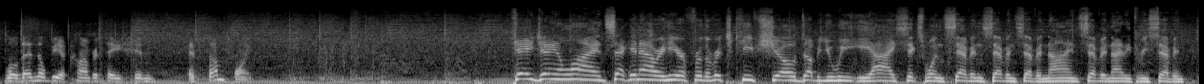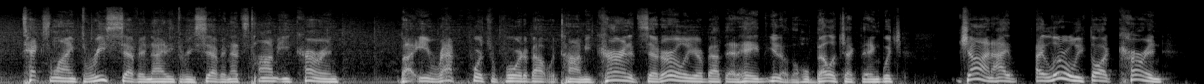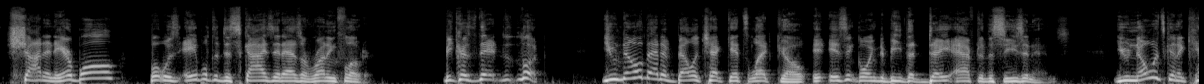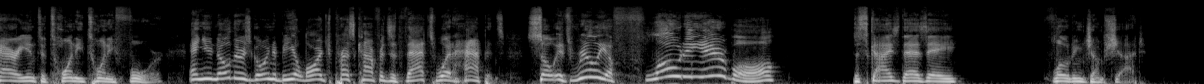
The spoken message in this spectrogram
well, then there'll be a conversation at some point. KJ and Lion, second hour here for the Rich Keefe Show, WEEI 617 779 7937. Text line 37937. That's Tom E. Curran. About Ian Rapoport's report about what Tommy Curran had said earlier about that, hey, you know, the whole Belichick thing, which, John, I, I literally thought Curran shot an air ball, but was able to disguise it as a running floater. Because, they, look, you know that if Belichick gets let go, it isn't going to be the day after the season ends. You know it's going to carry into 2024. And you know there's going to be a large press conference if that's what happens. So it's really a floating air ball disguised as a floating jump shot.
